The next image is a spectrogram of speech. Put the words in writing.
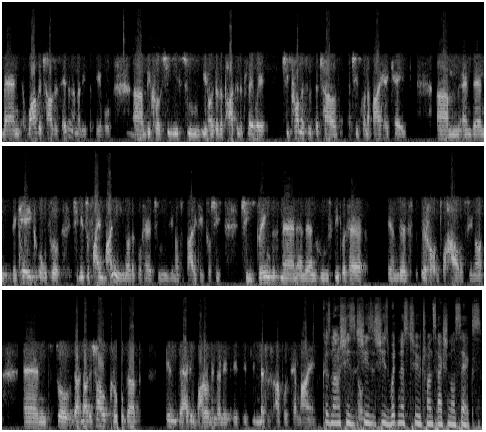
men while the child is hidden underneath the table um, because she needs to you know there's a part in the play where she promises the child that she's going to buy her cake um, and then the cake also, she needs to find money in order for her to, you know, to buy the cake. So she, she brings this man and then who sleep with her in this Ironto house, you know. And so that, now the child grows up in that environment and it, it, it messes up with her mind. Because now she's No. she's she's witness to transactional sex.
